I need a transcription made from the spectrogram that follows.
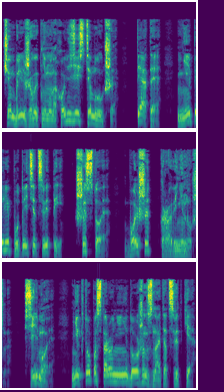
Чем ближе вы к нему находитесь, тем лучше. Пятое. Не перепутайте цветы. Шестое. Больше крови не нужно. Седьмое. Никто посторонний не должен знать о цветке.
